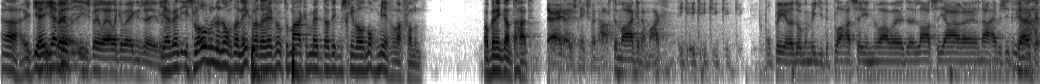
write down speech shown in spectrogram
Ja, ik, jij, Die, spelen, bent, die spelen elke week een zeven. jij bent iets lovender nog dan ik. Maar dat heeft ook te maken met dat ik misschien wel nog meer verwacht van hem. Of ben ik dan te hard? Nee, daar is niks met hard te maken, dat mag. Ik, ik, ik, ik, ik, ik proberen het ook een beetje te plaatsen in waar we de laatste jaren naar hebben zitten Ja. kijken.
